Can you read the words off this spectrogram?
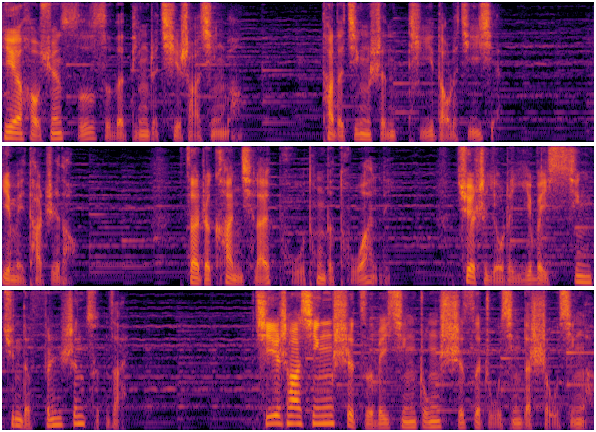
叶浩轩死死地盯着七杀星芒，他的精神提到了极限，因为他知道，在这看起来普通的图案里，却是有着一位星君的分身存在。七杀星是紫微星中十四主星的首星啊，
